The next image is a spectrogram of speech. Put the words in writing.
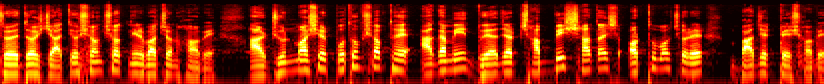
ত্রয়োদশ জাতীয় সংসদ নির্বাচন হবে আর জুন মাসের প্রথম সপ্তাহে আগামী দুই হাজার ছাব্বিশ সাতাশ অর্থ বছরের বাজেট পেশ হবে।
